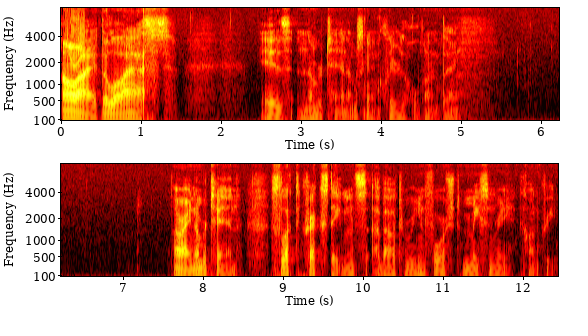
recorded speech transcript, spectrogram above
All right, the last is number 10. I'm just going to clear the whole darn thing. All right, number 10. Select the correct statements about reinforced masonry concrete.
